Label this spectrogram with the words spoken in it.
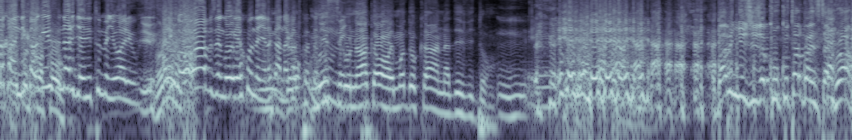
bakandika nk'izina rye ntitumenye uwo ari we ariko baba bavuze ngo yakundanye na kana gatwa Miss tukamumenya runaka wawe imodoka na Davido babinyujije ku rukuta rwa instagram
